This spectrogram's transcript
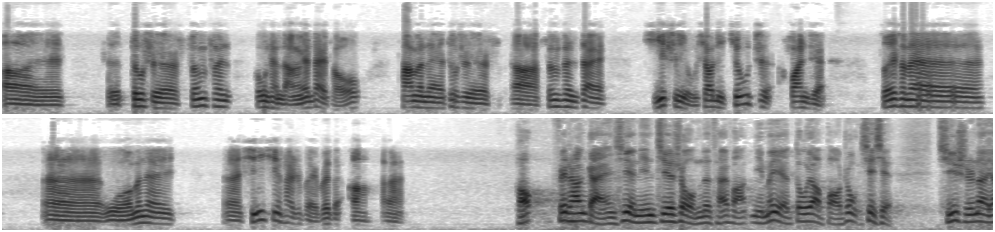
呃，都是纷纷共产党员带头。他们呢都是呃纷纷在及时有效的救治患者，所以说呢，呃，我们呢，呃，信心还是百倍的啊啊。好，非常感谢您接受我们的采访，你们也都要保重，谢谢。其实呢，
